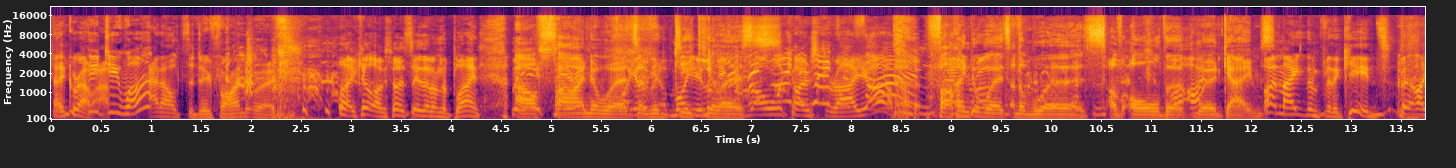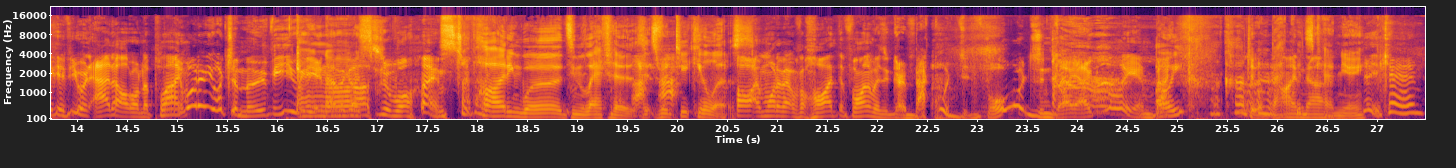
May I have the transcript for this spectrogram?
They grow Who up. do what? Adults that do find the words. like, oh, I was going to see that on the plane. I mean, are Oh, you serious? find the words What, you're looking- what, you're looking at ridiculous. roller coaster, are you? Oh, Find the words are the worst of all the I- word games. I make them for the kids, but like if you're an adult on a plane, why don't you watch a movie? You I idiot, know, have a it's- glass of wine. Stop hiding words in letters. It's ridiculous. Oh, and what about hide the find the words and go backwards and forwards and diagonally and back? Oh, you can't, can't do it I backwards, know. can you? Yeah, you can.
